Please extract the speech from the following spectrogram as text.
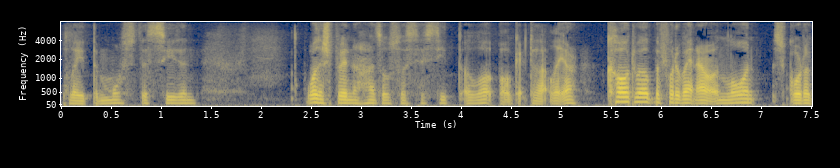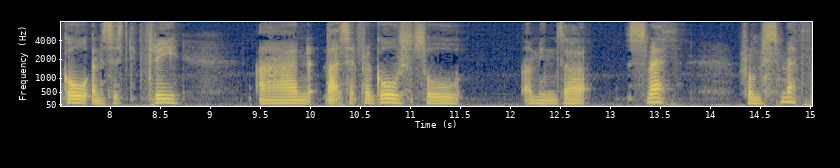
played the most this season. Witherspoon has also assisted a lot, but I'll get to that later. Caldwell, before he went out on loan, scored a goal and assisted three. And that's it for goals. So that means that Smith, from Smith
